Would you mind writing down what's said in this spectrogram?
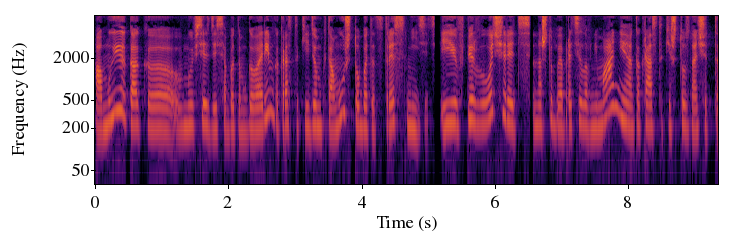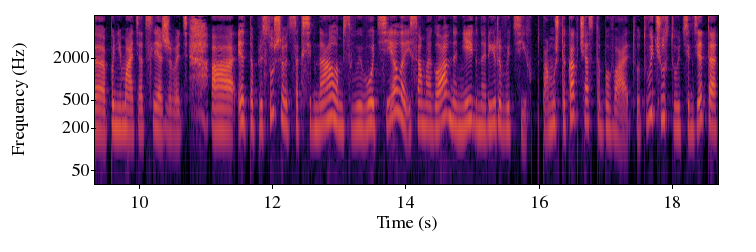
а мы, как э, мы все здесь об этом говорим, как раз-таки идем к тому, чтобы этот стресс снизить. И в первую очередь, на что бы я обратила внимание, как раз-таки, что значит э, понимать, отслеживать, а, это прислушиваться к сигналам своего тела и, самое главное, не игнорировать их, потому что как часто бывает, вот вы чувствуете где-то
